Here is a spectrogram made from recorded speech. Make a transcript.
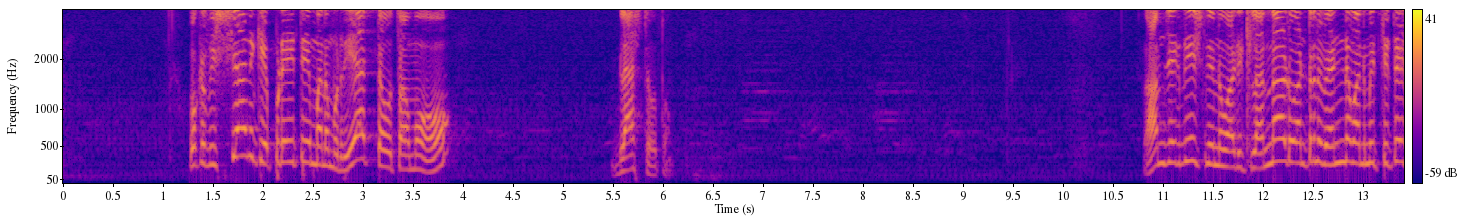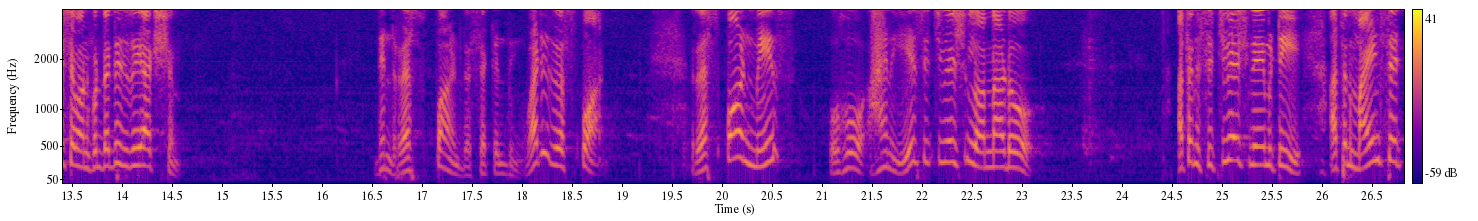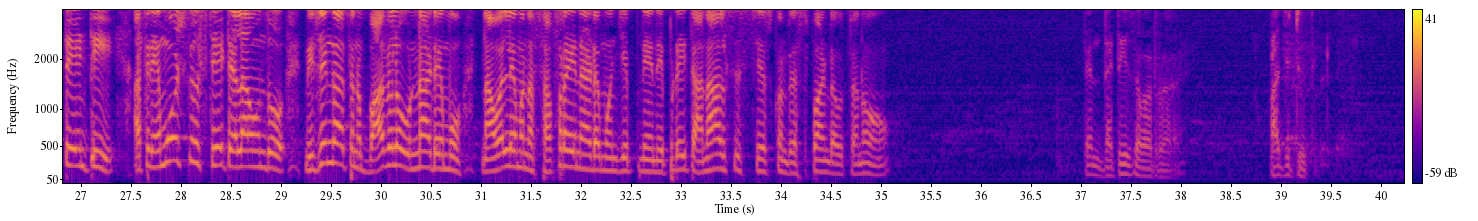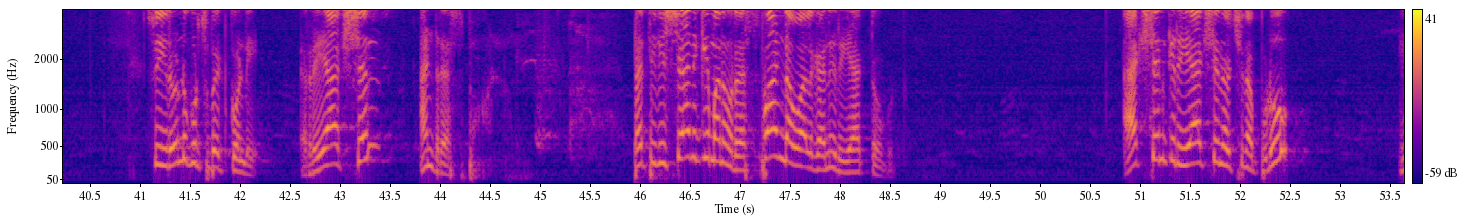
ఒక విషయానికి ఎప్పుడైతే మనం రియాక్ట్ అవుతామో బ్లాస్ట్ అవుతాం. రామ్ జగదీష్ నేను వాడు ఇట్లా అన్నాడు అంటేనే వెంటనే మన మీద తిట్టేసాం అనుకుంటా that is reaction then respond the second thing what is respond respond means ఓహో ఆయన ఏ సిచ్యువేషన్లో అన్నాడో? అతని సిచ్యువేషన్ ఏమిటి? అతని మైండ్ సెట్ ఏంటి? అతని ఎమోషనల్ స్టేట్ ఎలా ఉందో? నిజంగా అతను బాధలో ఉన్నాడేమో? నా వల్ల ఏమన్నా సఫర్ అయినాడేమో అని చెప్పి నేను ఎప్పుడైతే అనాలిసిస్ చేసుకొని respond అవుతానో then that is our positive thing so ఈ రెండు గుర్తుపెట్టుకోండి. రియాక్షన్ అండ్ రెస్పాండ్ ప్రతి విషయానికి మనం రెస్పాండ్ అవ్వాలి కానీ రియాక్ట్ అవ్వకూడదు. యాక్షన్కి రియాక్షన్ వచ్చినప్పుడు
